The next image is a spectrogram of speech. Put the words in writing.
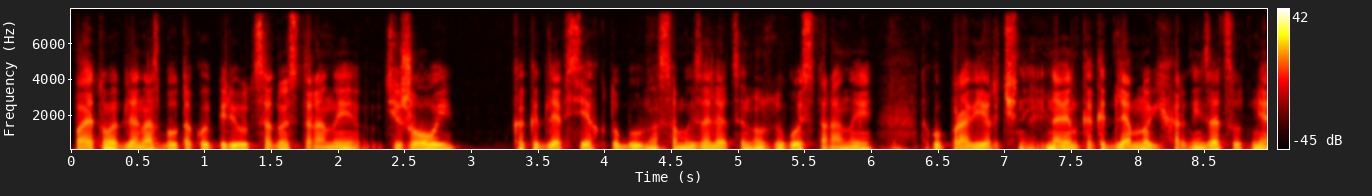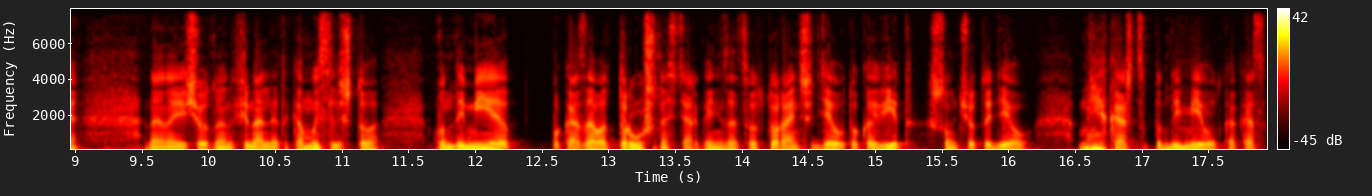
Поэтому для нас был такой период, с одной стороны, тяжелый, как и для всех, кто был на самоизоляции, но с другой стороны, такой проверочный. И, наверное, как и для многих организаций, вот у меня, наверное, еще наверное, финальная такая мысль, что пандемия показала трушность организации. Вот кто раньше делал только вид, что он что-то делал, мне кажется, пандемия вот как раз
